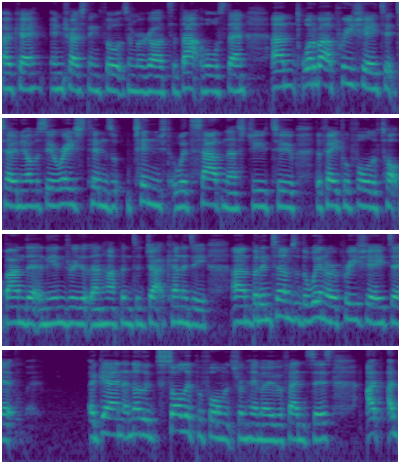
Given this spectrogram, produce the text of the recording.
Okay, interesting thoughts in regard to that horse then. Um, what about Appreciate It, Tony? Obviously, a race tinged, tinged with sadness due to the fatal fall of Top Bandit and the injury that then happened to Jack Kennedy. Um, but in terms of the winner, Appreciate It, again, another solid performance from him over fences. I, I,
